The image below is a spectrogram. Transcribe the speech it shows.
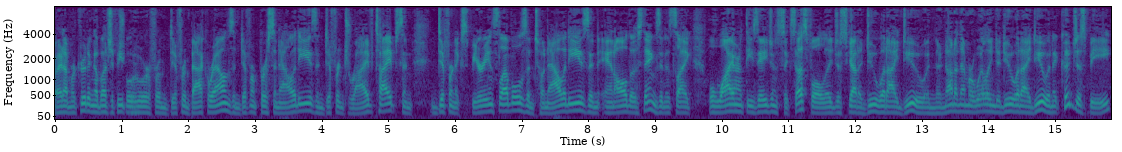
right? I'm recruiting a bunch of people who are from different backgrounds and different personalities and different drive types and different experience levels and tonalities and, and all those things. And it's like, well, why aren't these agents successful? They just got to do what I do, and they're, none of them are willing to do what I do. And it could just be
